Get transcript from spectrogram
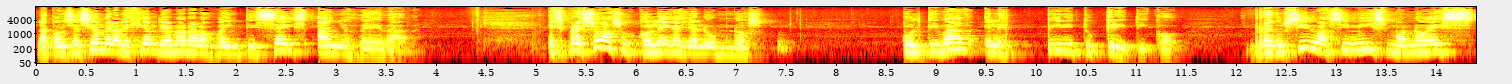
la concesión de la Legión de Honor a los 26 años de edad. Expresó a sus colegas y alumnos, cultivad el espíritu crítico, reducido a sí mismo no es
